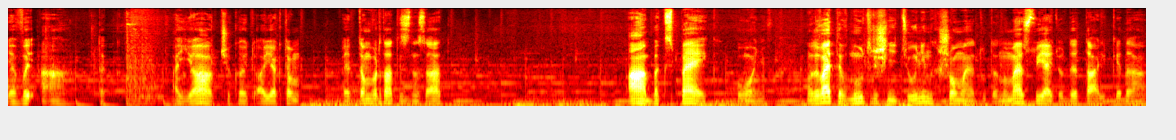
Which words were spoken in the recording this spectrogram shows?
Я ви. А, так. А як? Чекайте, а як там. Як там вертатись назад? А, бекспейк, поняв. Ну давайте внутрішній тюнінг. Що в мене тут? Ну, у мене стоять у детальки, да.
